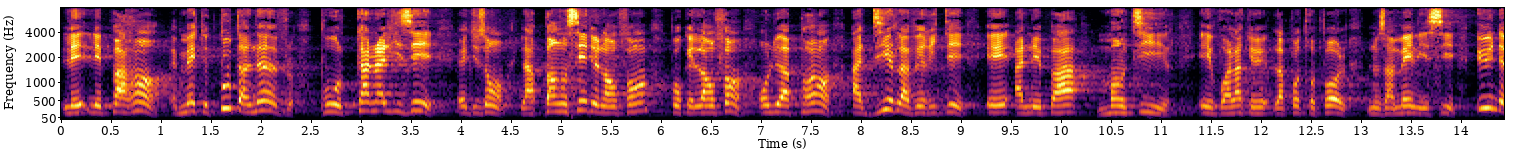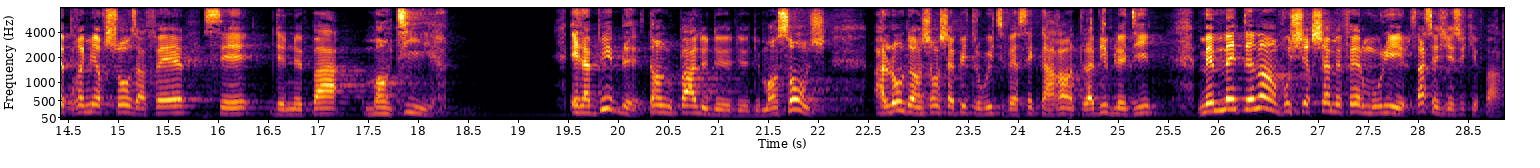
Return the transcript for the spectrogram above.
les, parents mettent tout en œuvre pour canaliser, euh, disons, la pensée de l'enfant, pour que l'enfant, on lui apprend à dire la vérité et à ne pas mentir. Et voilà que l'apôtre Paul nous amène ici. Une des premières choses à faire, c'est de ne pas mentir. Et la Bible, quand on nous parle de, de, de mensonge, Allons dans Jean chapitre 8, verset 40. La Bible dit, mais maintenant vous cherchez à me faire mourir. Ça, c'est Jésus qui parle.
